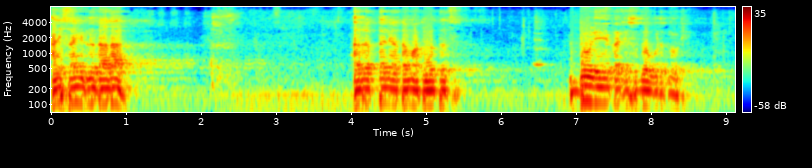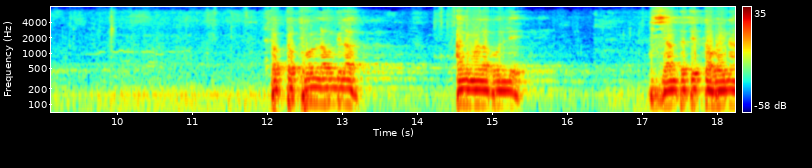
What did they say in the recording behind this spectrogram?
आणि सांगितलं दादा रक्ताने आता मागलोतच डोळे एकाचे सुद्धा उघडत नव्हते. फक्त फोन लावून दिला आणि मला बोलले शांततेत का होईना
